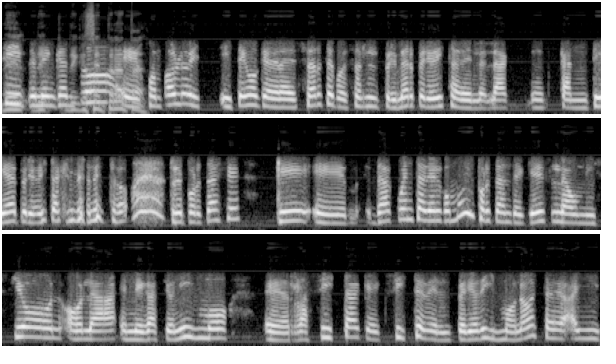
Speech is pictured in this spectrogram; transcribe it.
Sí, me encantó, eh, Juan Pablo, y, tengo que agradecerte porque sos el primer periodista de la, cantidad de periodistas que me han hecho reportaje que eh, da cuenta de algo muy importante, que es la omisión o la, el negacionismo eh, racista que existe del periodismo, ¿no? Este, hay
